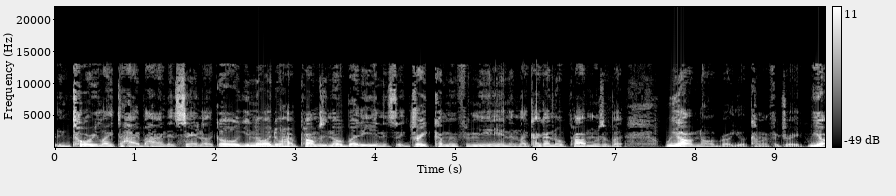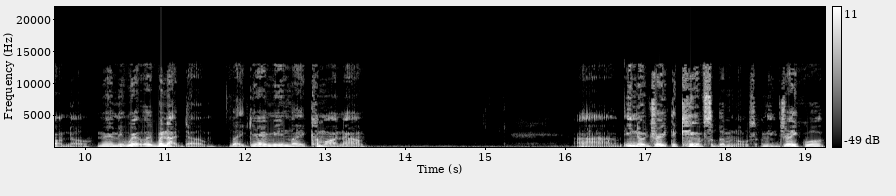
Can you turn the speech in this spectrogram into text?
and Tory liked to hide behind it, saying like, "Oh, you know, I don't have problems with nobody," and it's like Drake coming for me, and then like I got no problems, but we all know, bro, you're coming for Drake. We all know. You know what I mean? We're like we're not dumb. Like, you know what I mean? Like, come on now. Um, you know Drake, the king of subliminals. I mean, Drake will.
